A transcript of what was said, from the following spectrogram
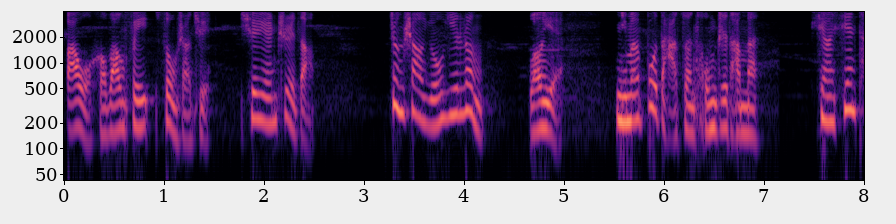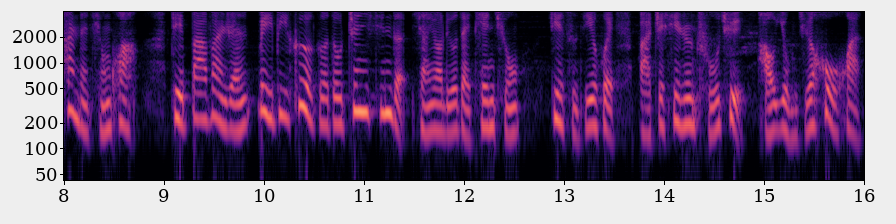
把我和王妃送上去。轩辕志道，郑少游一愣：“王爷，你们不打算通知他们？想先探探情况。这八万人未必个个都真心的想要留在天穹，借此机会把这些人除去，好永绝后患。”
